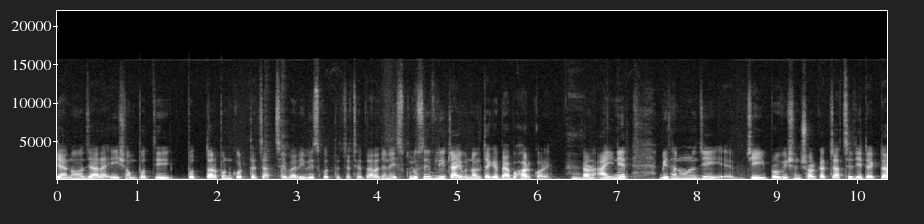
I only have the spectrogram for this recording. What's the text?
যেন যারা এই সম্পত্তি প্রত্যর্পণ করতে চাচ্ছে বা রিলিজ করতে চাচ্ছে তারা যেন এক্সক্লুসিভলি ট্রাইব্যুনালটাকে ব্যবহার করে। কারণ আইনের বিধান অনুযায়ী যেই প্রভিশন সরকার চাচ্ছে যে এটা একটা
